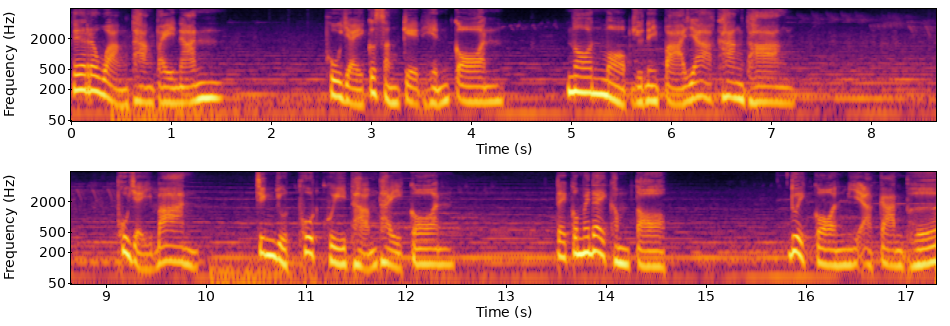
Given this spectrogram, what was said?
ในระหว่างทางไปนั้น ผู้ใหญ่ก็สังเกตเห็นกรนอนหมอบอยู่ในป่าหญ้าข้างทาง ผู้ใหญ่บ้าน จึงหยุดพูดคุยถามไถ่กรแต่ก็ไม่ได้คำตอบ ด้วยกรมีอาการเพ้อ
